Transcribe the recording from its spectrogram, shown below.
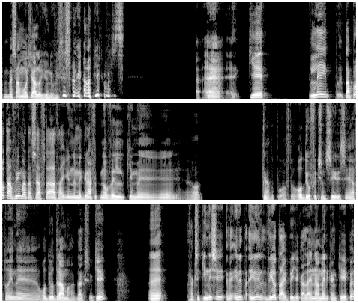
μέσα μου όχι άλλο universe, άλλο universe. Ε, και λέει τα πρώτα βήματα σε αυτά θα γίνουν με graphic novel και με τι να το πω αυτό audio fiction series ε, αυτό είναι audio drama εντάξει okay. ε, θα ξεκινήσει είναι, είναι δύο τα IP και καλά είναι American Caper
